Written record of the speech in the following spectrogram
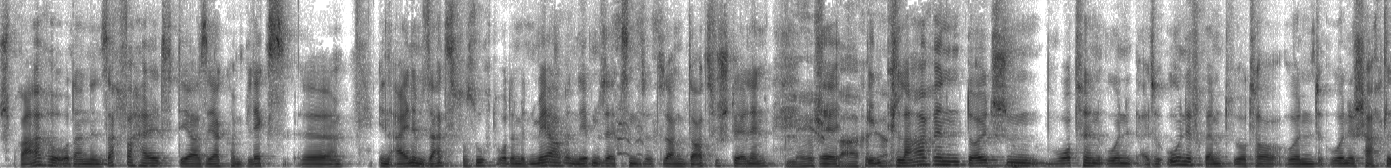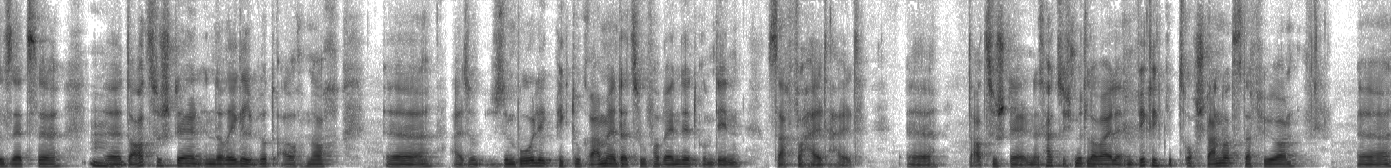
Sprache oder einen Sachverhalt, der sehr komplex äh, in einem Satz versucht wurde, mit mehreren Nebensätzen sozusagen darzustellen, äh, in ja. klaren deutschen Worten, ohne, also ohne Fremdwörter und ohne Schachtelsätze mhm. äh, darzustellen. In der Regel wird auch noch äh, also Symbolik, Piktogramme dazu verwendet, um den Sachverhalt halt äh, darzustellen. Das hat sich mittlerweile entwickelt, gibt es auch Standards dafür. Äh,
